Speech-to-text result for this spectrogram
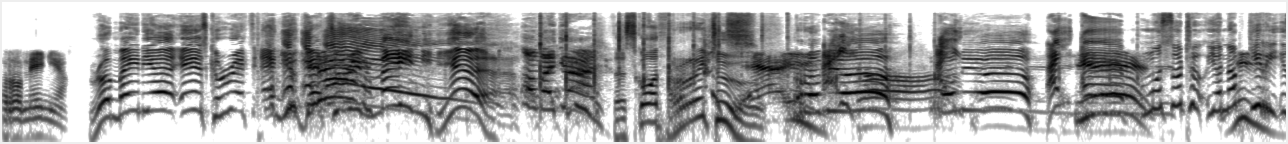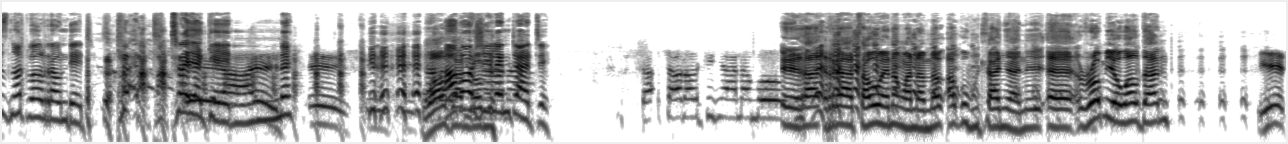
romania Romania is correct, and you get to remain here. Oh my God! The score 3 2. Romeo! Romeo! Ay, Yes. uh, mosoto your nopkiri is not well rounded try, try again. Well how about done, jile Romeo. ntate Shout out Kinyana Mo. Eh, ra- ra tla ho wena ngwana mme, a ko butlanyane. Uh, Romeo, well done. yes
